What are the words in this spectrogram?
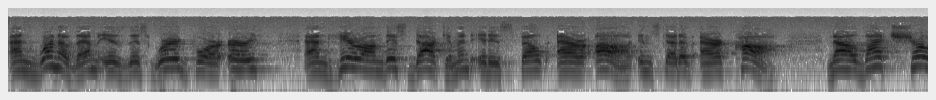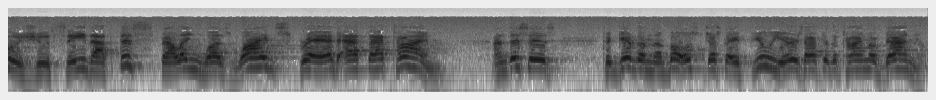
and one of them is this word for earth, and here on this document it is spelt ar instead of arka. Now that shows, you see, that this spelling was widespread at that time. And this is, to give them the most, just a few years after the time of Daniel.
